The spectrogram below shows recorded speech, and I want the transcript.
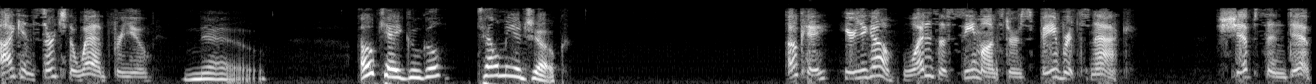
I can search the web for you. No. Okay, Google, tell me a joke. Okay, here you go. What is a sea monster's favorite snack? Ships and dip.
